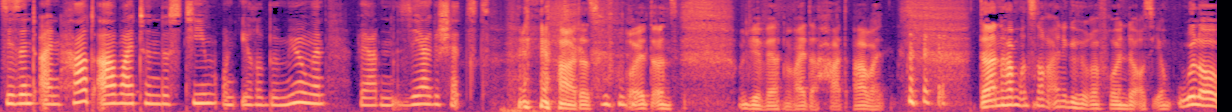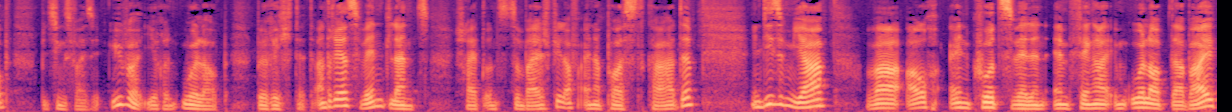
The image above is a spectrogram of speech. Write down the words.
Sie sind ein hart arbeitendes Team und ihre Bemühungen werden sehr geschätzt. ja, das freut uns und wir werden weiter hart arbeiten. Dann haben uns noch einige Hörerfreunde aus ihrem Urlaub bzw. über ihren Urlaub berichtet. Andreas Wendland schreibt uns zum Beispiel auf einer Postkarte, in diesem Jahr war auch ein Kurzwellenempfänger im Urlaub dabei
